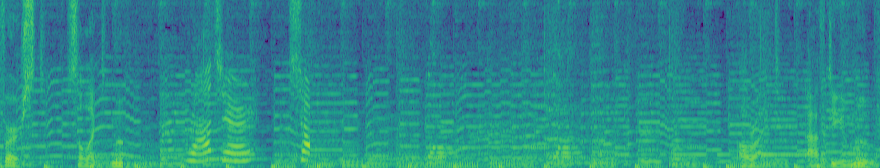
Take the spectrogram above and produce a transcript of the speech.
First, select move. Roger. Shop. Alright, after you move,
